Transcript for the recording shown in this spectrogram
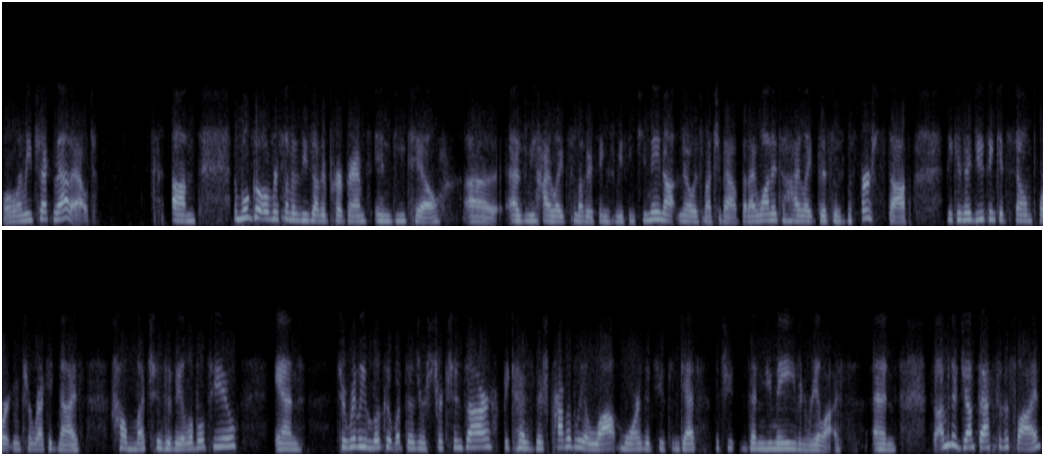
Well, let me check that out. Um, and we'll go over some of these other programs in detail uh, as we highlight some other things we think you may not know as much about. But I wanted to highlight this as the first stop because I do think it's so important to recognize how much is available to you and to really look at what those restrictions are because there's probably a lot more that you can get that you, than you may even realize. And so I'm going to jump back to the slides.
